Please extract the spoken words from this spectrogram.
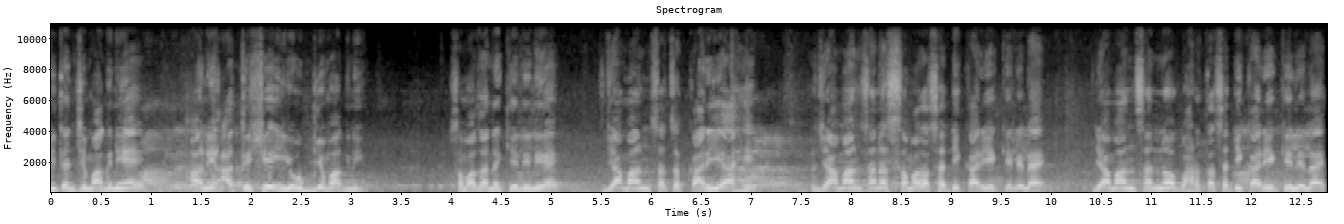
ही त्यांची मागणी आहे आणि अतिशय योग्य मागणी समाजानं केलेली आहे. ज्या माणसाचं कार्य आहे ज्या माणसानं समाजासाठी कार्य केलेलं आहे ज्या माणसानं भारतासाठी कार्य केलेलं आहे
